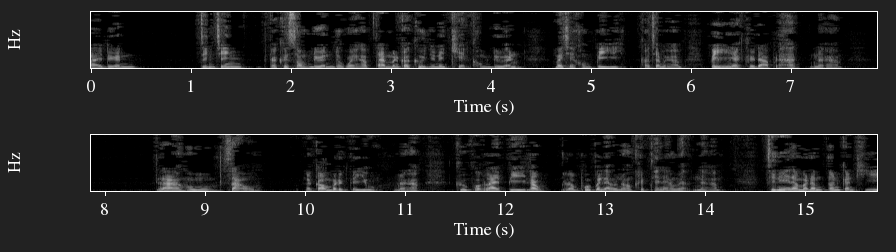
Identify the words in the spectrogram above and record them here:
รายเดือนจริง ๆ ก็คือ 2 เดือนถูกไหมครับ แต่มันก็คืออยู่ในเขตของเดือน ไม่ใช่ของปีเข้าใจไหมครับ ปีเนี่ยคือดาวพฤหัสนะครับราหูเสาร์แล้วก็มฤตยูนะครับ คือพวกรายปีเราเราพูดไปแล้วเนาะคลิปที่แล้วนะครับ ทีนี้เรามาเริ่มต้นกันที่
